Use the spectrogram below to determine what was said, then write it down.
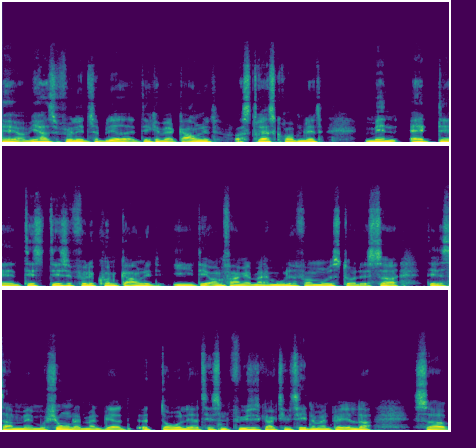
Øh, og vi har selvfølgelig etableret, at det kan være gavnligt at stresse kroppen lidt, men at øh, det, det er selvfølgelig kun gavnligt i det omfang, at man har mulighed for at modstå det. Så det er det samme med motion, at man bliver øh, dårligere til sådan fysisk aktivitet, når man bliver ældre. Så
